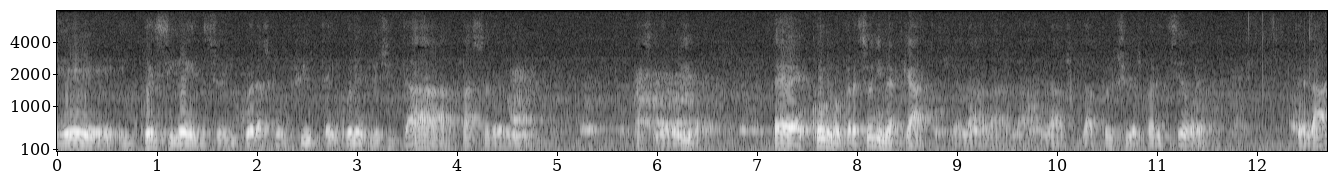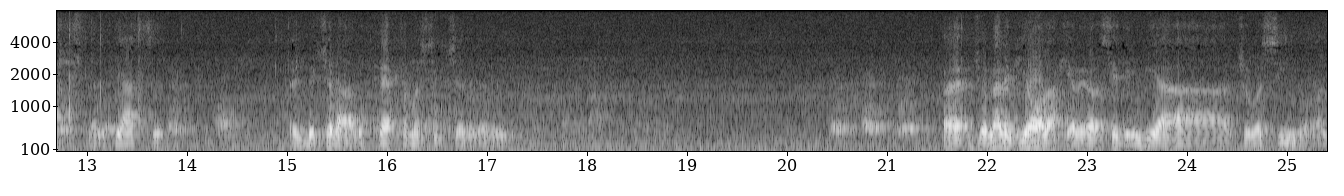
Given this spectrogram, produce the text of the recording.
e in quel silenzio, in quella sconfitta, in quella infelicità passa l'eroina, passa l'eroina. Eh, con un'operazione di mercato, cioè la, la, la, la, progressiva sparizione dell'ascis dalle piazze, e invece l'offerta massiccia dell'eroina. Eh, il giornale Viola, che aveva la sede in via Ciovassino al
